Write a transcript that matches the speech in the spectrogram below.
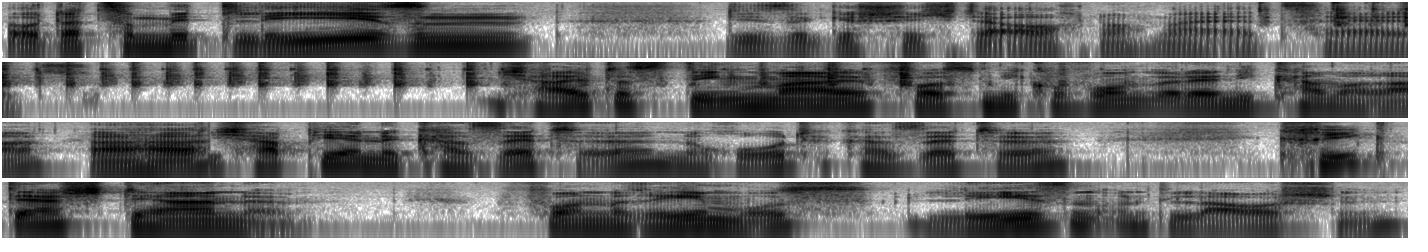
oder zum Mitlesen diese Geschichte auch nochmal erzählt. Ich halte das Ding mal vors Mikrofon oder in die Kamera. Aha. Ich habe hier eine Kassette, eine rote Kassette. Krieg der Sterne von Remus, Lesen und Lauschen.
